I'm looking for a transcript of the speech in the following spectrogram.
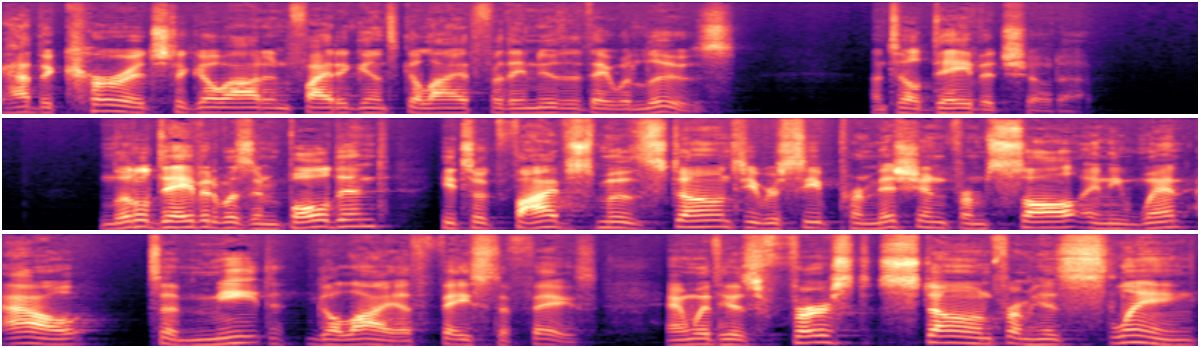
had the courage to go out and fight against Goliath, for they knew that they would lose until David showed up. Little David was emboldened. He took five smooth stones. He received permission from Saul, and he went out to meet Goliath face to face. And with his first stone from his sling,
